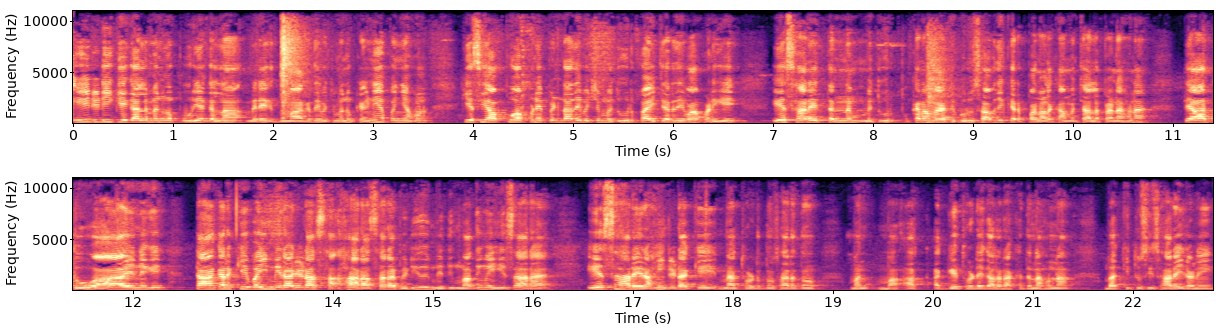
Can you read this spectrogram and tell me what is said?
ਇਹ ਜਿਹੜੀ ਕਿ ਗੱਲ ਮੈਨੂੰ ਪੂਰੀਆਂ ਗੱਲਾਂ ਮੇਰੇ ਦਿਮਾਗ ਦੇ ਵਿੱਚ ਮੈਨੂੰ ਕਹਿਣੀਆਂ ਪਈਆਂ ਹੁਣ ਕਿ ਅਸੀਂ ਆਪੋ ਆਪਣੇ ਪਿੰਡਾਂ ਦੇ ਵਿੱਚ ਮਜ਼ਦੂਰ ਭਾਈਚਾਰੇ ਦੀ ਵਾਹ ਫੜੀਏ। ਇਹ ਸਾਰੇ ਤਿੰਨ ਮਜ਼ਦੂਰ ਘਰਾਂ ਦਾ ਅੱਜ ਗੁਰੂ ਸਾਹਿਬ ਦੀ ਕਿਰਪਾ ਨਾਲ ਕੰਮ ਚੱਲ ਪੈਣਾ, ਹਨਾ? ਤੇ ਆ ਦੋ ਆ ਆਏ ਨੇਗੇ। ਤਾਂ ਕਰਕੇ ਬਾਈ ਮੇਰਾ ਜਿਹੜਾ ਸਹਾਰਾ ਸਾਰਾ ਵੀਡੀਓ ਮਾਧਿਅਮ ਇਹੀ ਸਹਾਰਾ ਹੈ। ਇਸ ਸਹਾਰੇ ਰਾਹੀਂ ਜਿਹੜਾ ਕਿ ਮੈਂ ਤੁਹਾਡੇ ਤੋਂ ਸਾਰੇ ਤੋਂ ਅੱਗੇ ਤੁਹਾਡੇ ਗੱਲ ਰੱਖ ਦਿੰਦਾ ਹੁੰਨਾ। ਬਾਕੀ ਤੁਸੀਂ ਸਾਰੇ ਜਣੇ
